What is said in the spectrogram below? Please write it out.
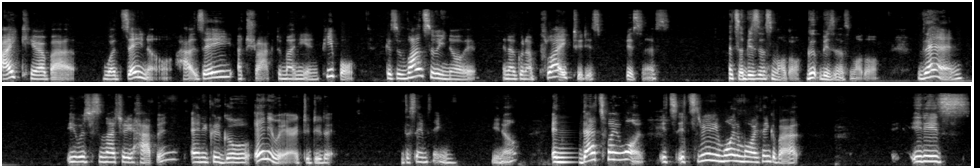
I care about what they know how they attract money and people. Because once we know it and are going to apply to this business it's a business model good business model then it would just naturally happen and it could go anywhere to do the, the same thing you know? And that's what i want. It's it's really more and more i think about it is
